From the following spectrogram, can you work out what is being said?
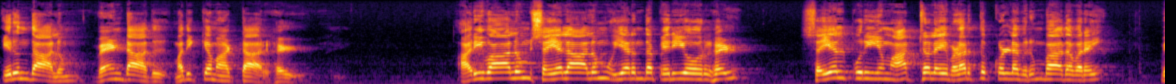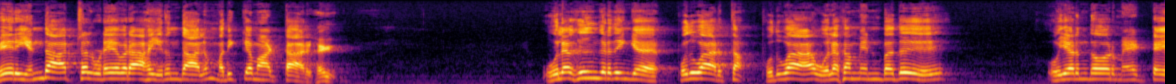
இருந்தாலும் வேண்டாது மதிக்க மாட்டார்கள். அறிவாலும் செயலாலும் உயர்ந்த பெரியோர்கள் செயல் புரியும் ஆற்றலை வளர்த்து கொள்ள விரும்பாதவரை வேறு எந்த ஆற்றல் உடையவராக இருந்தாலும் மதிக்க மாட்டார்கள். உலகுங்கிறது இங்கே பொதுவாக அர்த்தம். பொதுவாக உலகம் என்பது உயர்ந்தோர் மேட்டே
